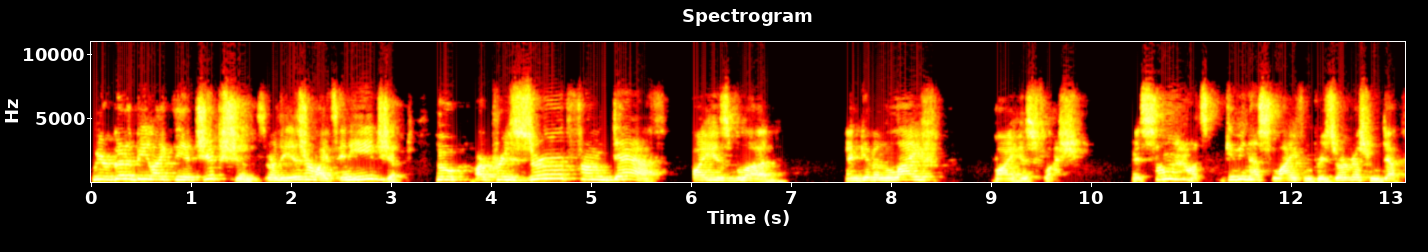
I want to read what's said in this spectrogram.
We are going to be like the Egyptians or the Israelites in Egypt who are preserved from death by his blood and given life by his flesh. Right? Somehow it's giving us life and preserving us from death.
